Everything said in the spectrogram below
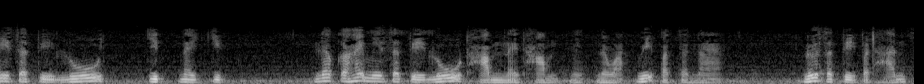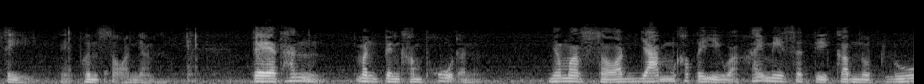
มีสติรู้จิตในจิต แล้วก็ให้มีสติรู้ธรรมในธรรมเนี่ยเรียกว่าวิปัสนา หรือสติปัฏฐานสี่เนี่ยเพิ่นสอนอย่างนั้น แต่ท่านมันเป็นคำพูดอันนึงยังมาสอนย้ำเข้าไปอีกว่า ให้มีสติกำหนดรู้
